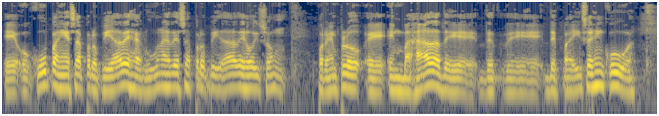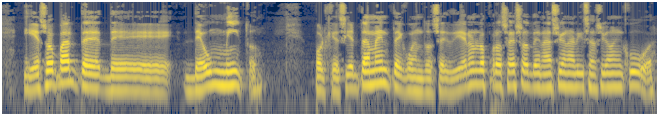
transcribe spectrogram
eh, ocupan esas propiedades. Algunas de esas propiedades hoy son, por ejemplo, eh, embajadas de, de- de- países en Cuba. Y eso parte de, de un mito, porque ciertamente cuando se dieron los procesos de nacionalización en Cuba,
